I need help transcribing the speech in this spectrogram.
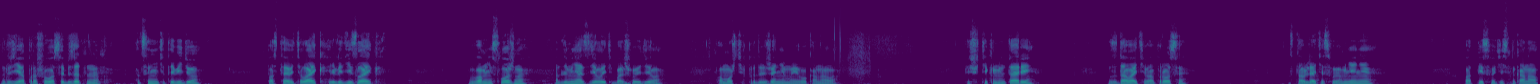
Друзья, прошу вас обязательно оценить это видео. Поставите лайк или дизлайк. Вам не сложно, а для меня сделайте большое дело. Поможете в продвижении моего канала. Пишите комментарии, задавайте вопросы, оставляйте свое мнение, подписывайтесь на канал.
